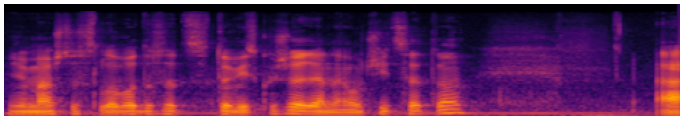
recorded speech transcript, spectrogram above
Že máš tú slobodu sa si to vyskúšať a naučiť sa to. A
